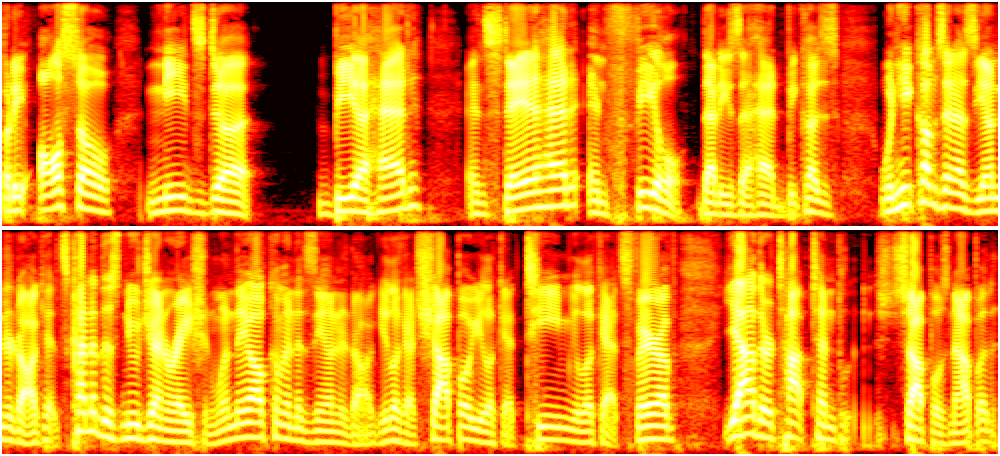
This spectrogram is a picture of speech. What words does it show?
but he also needs to be ahead and stay ahead and feel that he's ahead because when he comes in as the underdog, it's kind of this new generation. When they all come in as the underdog, you look at Shapo, you look at Thiem, you look at Zverev. Yeah, they're top 10, Shapo's not, but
